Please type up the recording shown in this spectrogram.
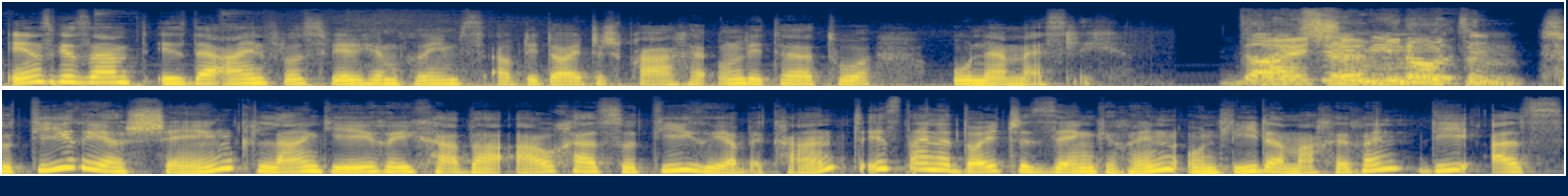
Insgesamt ist der Einfluss Wilhelm Grimms auf die deutsche Sprache und Literatur unermesslich. Deutsche Minuten. Sotiria Schenk, langjährig aber auch als Sotiria bekannt, ist eine deutsche Sängerin und Liedermacherin, die als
